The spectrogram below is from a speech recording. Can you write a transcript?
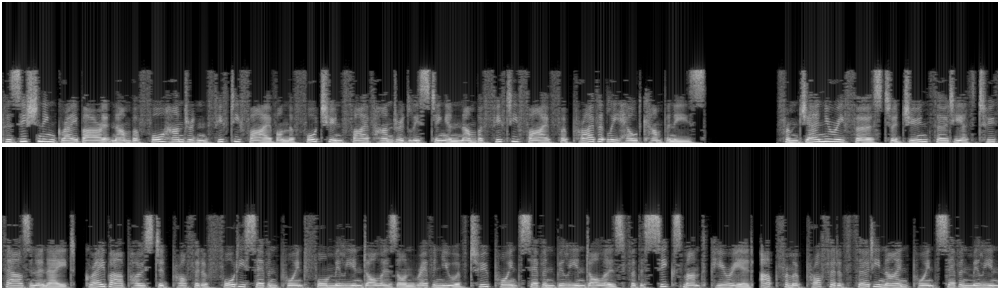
positioning Graybar at number 455 on the Fortune 500 listing and number 55 for privately held companies. From January 1 to June 30, 2008, Graybar posted profit of $47.4 million on revenue of $2.7 billion for the six-month period, up from a profit of $39.7 million,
